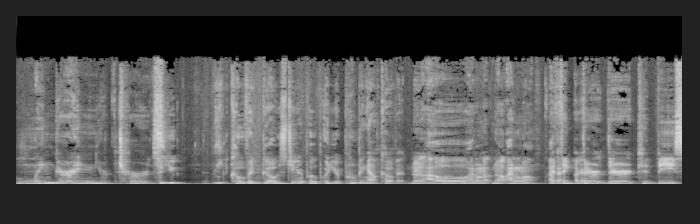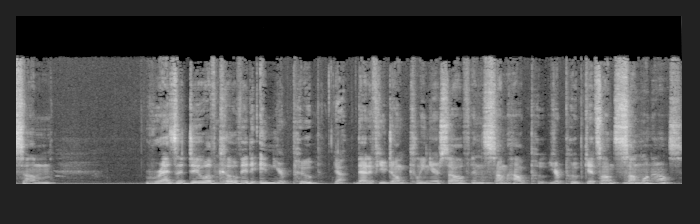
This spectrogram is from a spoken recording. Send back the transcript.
linger in your turds. So you, COVID goes to your poop, or you're pooping out COVID? no, no, oh, I don't know. No, I don't know. I think okay. there there could be some residue of Mm-hmm. COVID in your poop Yeah. that if you don't clean yourself Mm-hmm. and somehow poop, your poop gets on someone else.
